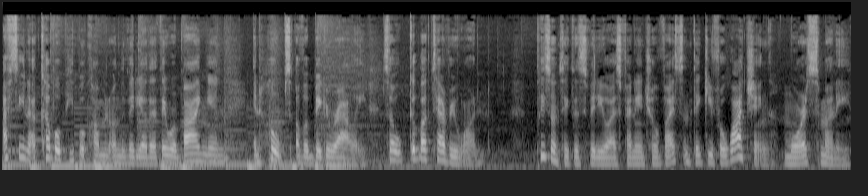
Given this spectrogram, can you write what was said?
I've seen a couple people comment on the video that they were buying in in hopes of a bigger rally. So good luck to everyone. Please don't take this video as financial advice and thank you for watching Morris Money.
